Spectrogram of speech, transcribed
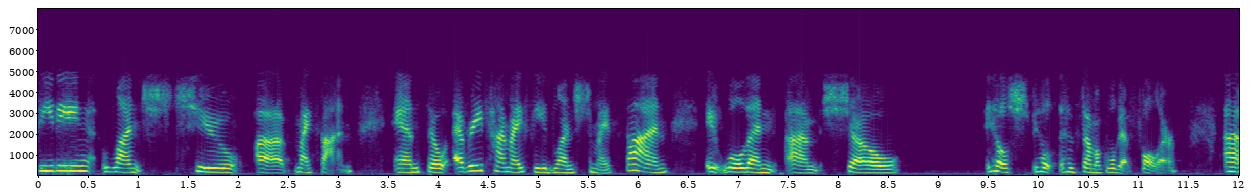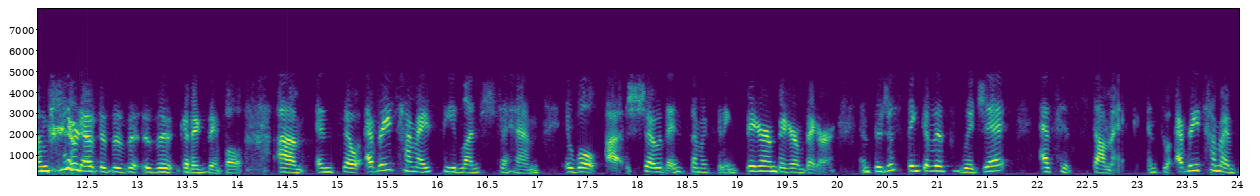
feeding lunch to uh, my son. And so every time I feed lunch to my son, it will then um, show, he'll, he'll, his stomach will get fuller. Um, I don't know if this is a, is a good example. Um, and so every time I feed lunch to him, it will uh, show that his stomach's getting bigger and bigger and bigger. And so just think of this widget as his stomach. And so every time I'm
